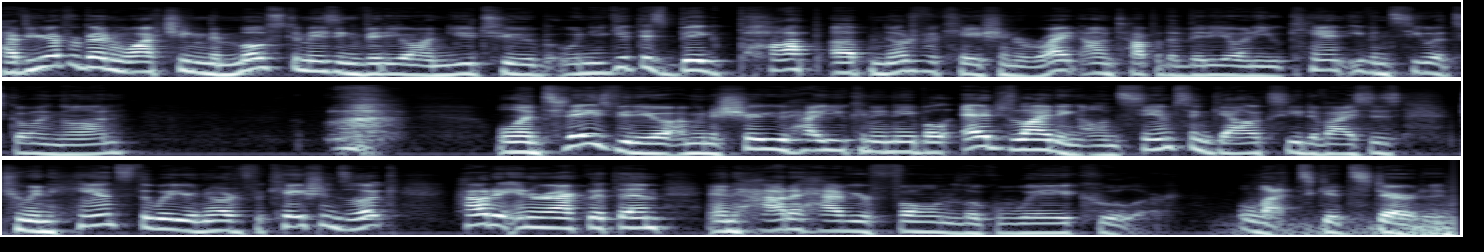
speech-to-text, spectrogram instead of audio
Have you ever been watching the most amazing video on YouTube when you get this big pop-up notification right on top of the video and you can't even see what's going on? Ugh. Well, in today's video, I'm going to show you how you can enable edge lighting on Samsung Galaxy devices to enhance the way your notifications look, how to interact with them, and how to have your phone look way cooler. Let's get started.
